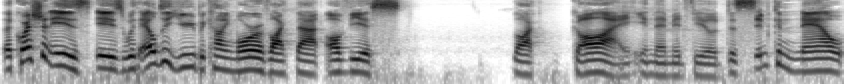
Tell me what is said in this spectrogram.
The question is, is with LDU becoming more of like that obvious, like guy in their midfield, does Simpkin now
